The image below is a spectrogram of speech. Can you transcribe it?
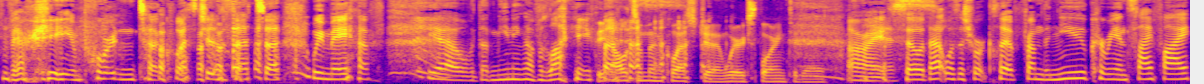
very important uh, questions that uh, we may have. Yeah, the meaning of life. The ultimate question we're exploring today. All right. Yes. So that was a short clip from the new Korean sci-fi.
